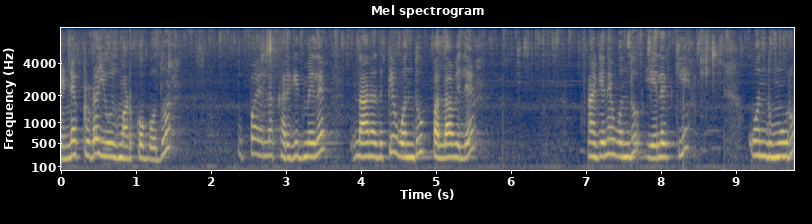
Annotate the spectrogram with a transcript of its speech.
ಎಣ್ಣೆ ಕೂಡ ಯೂಸ್ ಮಾಡ್ಕೋಬೋದು. ತುಪ್ಪ ಎಲ್ಲ ಕರಗಿದ ಮೇಲೆ ನಾನು ಅದಕ್ಕೆ ಒಂದು ಪಲಾವ್ ಎಲೆ ಹಾಗೆಯೇ ಒಂದು ಏಲಕ್ಕಿ, ಒಂದು ಮೂರು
